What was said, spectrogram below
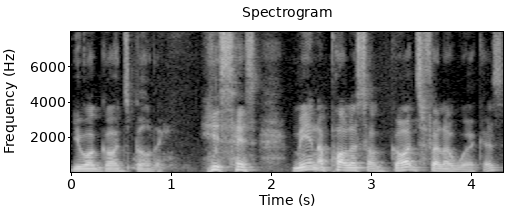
you are God's building. He says, Me and Apollos are God's fellow workers.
